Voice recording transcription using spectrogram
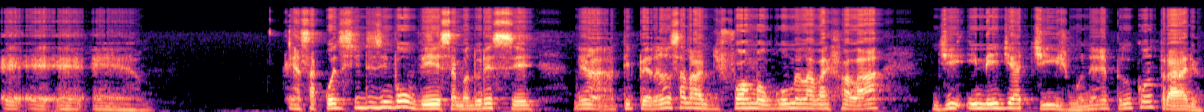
é, é, é, é essa coisa se desenvolver, se amadurecer. Né? A temperança, ela, de forma alguma, ela vai falar de imediatismo. Né? Pelo contrário,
